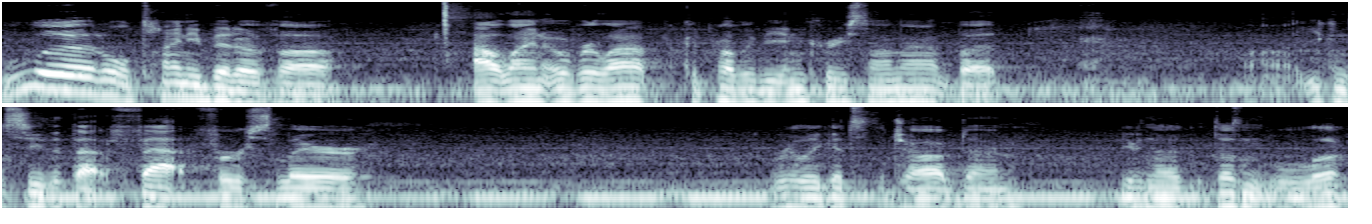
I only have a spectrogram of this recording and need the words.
little tiny bit of uh, outline overlap could probably be increased on that, but you can see that that fat first layer really gets the job done. Even though it doesn't look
